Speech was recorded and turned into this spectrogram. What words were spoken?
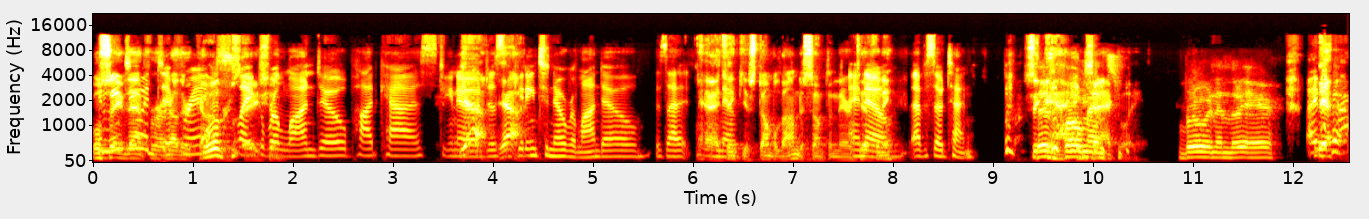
we'll can save we that for another conversation. Like Rolando podcast, you know, yeah, just yeah. getting to know Rolando. Is that? Yeah, I know? think you stumbled onto something there, I Tiffany. Know. Episode ten. So, There's yeah, romance exactly. brewing in the air. I know.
